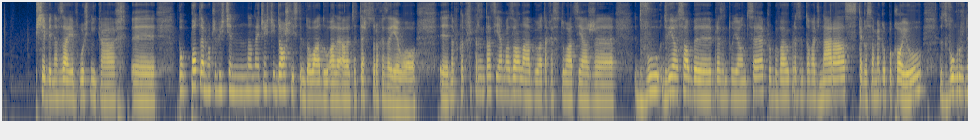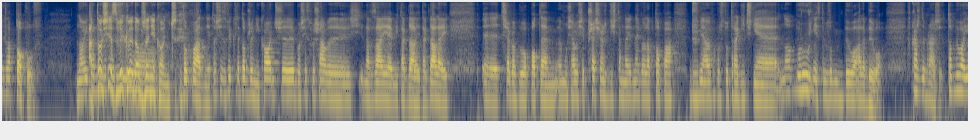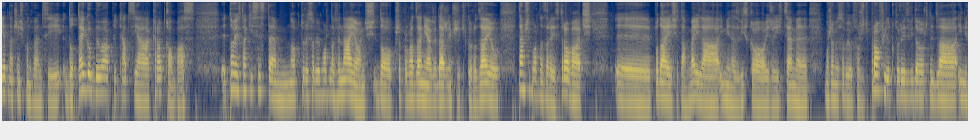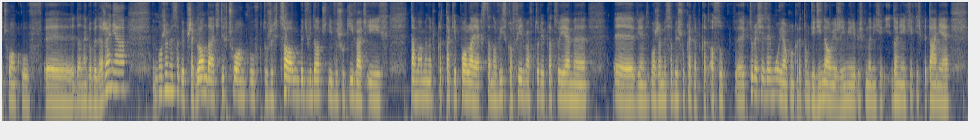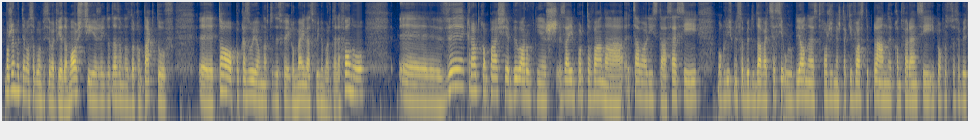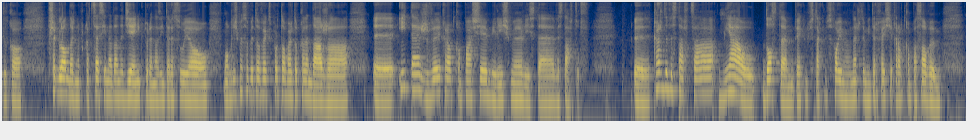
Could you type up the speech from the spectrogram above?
siebie nawzajem w głośnikach. Yy, po, potem oczywiście no, najczęściej doszli z tym do ładu, ale, ale to też to trochę zajęło. Yy, na przykład przy prezentacji Amazona była taka sytuacja, że dwu, dwie osoby prezentujące próbowały prezentować naraz z tego samego pokoju z dwóch różnych laptopów. No i A nie to się zwykle dobrze nie kończy. Dokładnie, to się zwykle dobrze nie kończy, bo się słyszały nawzajem i tak dalej, i tak dalej. Yy, Trzeba było potem, musiały się przesiąść gdzieś tam na jednego laptopa, brzmiały po prostu tragicznie, no różnie z tym Zoomem było, ale było. W każdym razie, to była jedna część konwencji, do tego była aplikacja Crowd Compass. To jest taki system, no, który sobie można wynająć do przeprowadzania wydarzeń wszelkiego rodzaju. Tam się można zarejestrować. Yy, podaje się tam maila, imię, nazwisko, jeżeli chcemy. Możemy sobie utworzyć profil, który jest widoczny dla innych członków yy, danego wydarzenia. Możemy sobie przeglądać tych członków, którzy chcą być widoczni, wyszukiwać ich. Tam mamy na przykład takie pola jak stanowisko, firma, w której pracujemy. Yy, więc możemy sobie szukać na przykład osób, yy, które się zajmują konkretną dziedziną, jeżeli mielibyśmy do nich, do nich jakieś pytanie. Możemy tym osobom wysyłać wiadomości, jeżeli dodadzą nas do kontaktów, yy, to pokazują nam wtedy swojego maila, swój numer telefonu. Yy, W Crowd Compassie była również zaimportowana cała lista sesji. Mogliśmy sobie dodawać sesje ulubione, stworzyć nasz taki własny plan konferencji i po prostu sobie tylko przeglądać na przykład sesje na dany dzień, które nas interesują. Mogliśmy sobie to wyeksportować do kalendarza yy, i też w Crowd Compassie mieliśmy listę wystawców. Y, Każdy wystawca miał dostęp w jakimś takim swoim wewnętrznym interfejsie crowdcompassowym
